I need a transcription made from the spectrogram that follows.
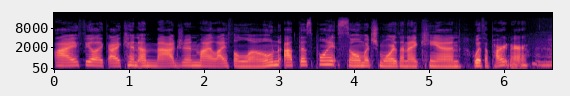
I feel like I can imagine my life alone at this point so much more than I can with a partner. Mm-hmm.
